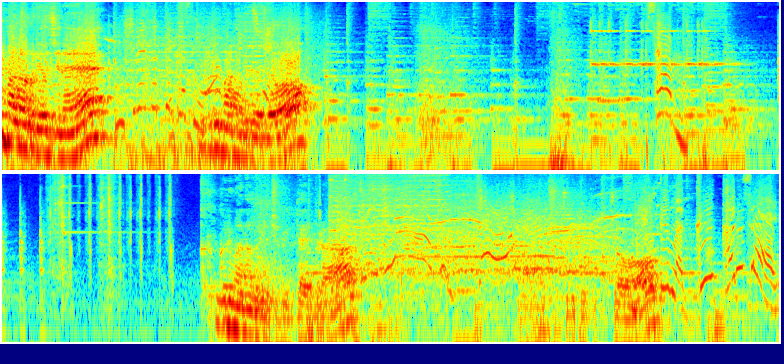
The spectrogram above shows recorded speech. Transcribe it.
그림 하나 그려지네? 도시를 선택하세요 그림 하나 그려져. 3큰 그림 하나 그려지고 있다, 얘들아. 자. 맹드마크 건설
